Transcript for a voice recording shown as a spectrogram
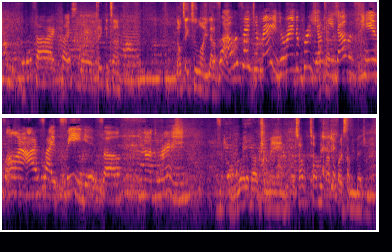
That's a hard question. Take your time. Don't take too long. You got to Well, I would say Jermaine, Jermaine Dupri. I mean, that was hands-on eyesight seeing it. So, you know, Jermaine. What about Jermaine? Tell, tell me about the first time you met Jermaine.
